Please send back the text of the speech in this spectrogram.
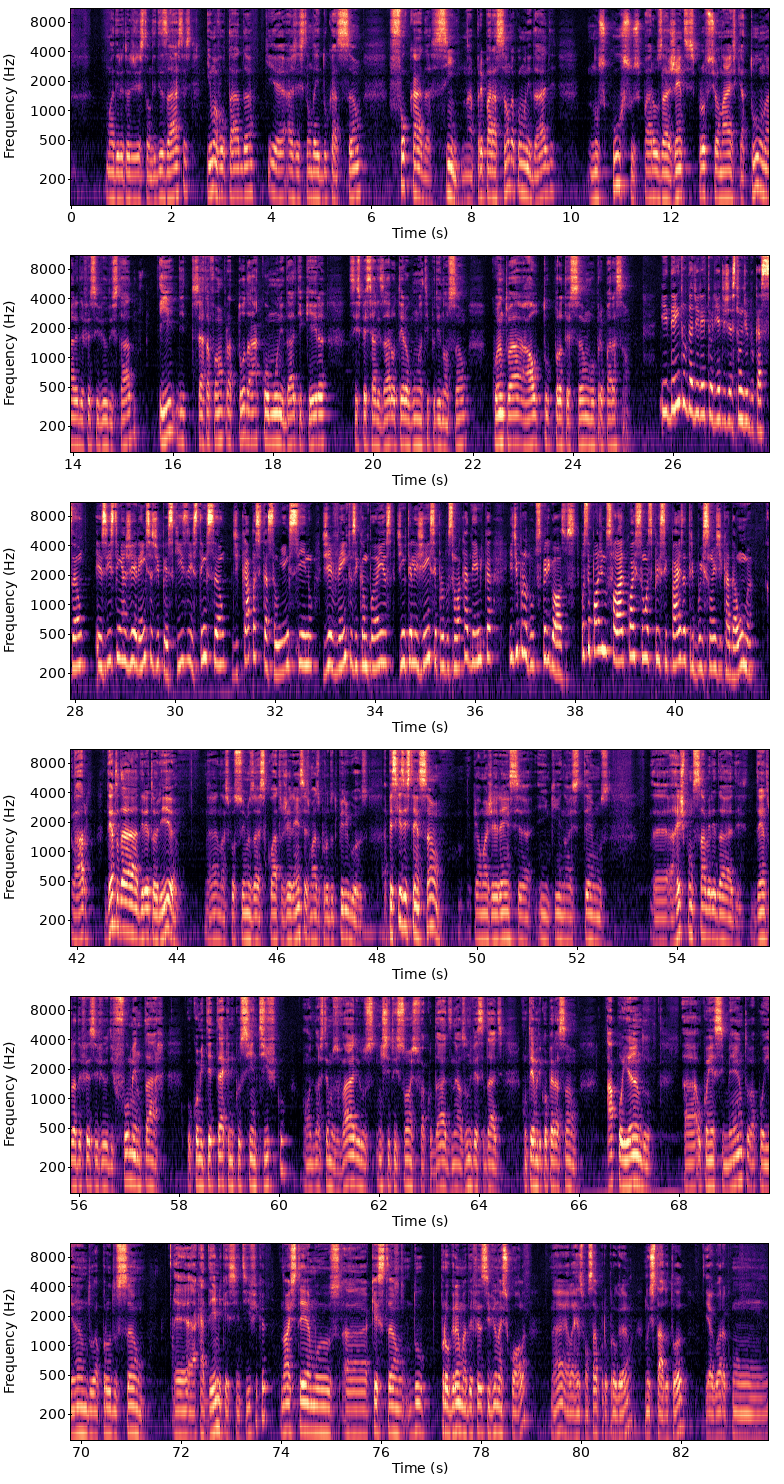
uma diretoria de gestão de desastres e uma voltada que é a gestão da educação, focada sim na preparação da comunidade, nos cursos para os agentes profissionais que atuam na área de defesa civil do Estado e, de certa forma, para toda a comunidade que queira se especializar ou ter algum tipo de noção quanto à autoproteção ou preparação. E dentro da Diretoria de Gestão de Educação, existem as gerências de pesquisa e extensão, de capacitação e ensino, de eventos e campanhas, de inteligência e produção acadêmica e de produtos perigosos. Você pode nos falar quais são as principais atribuições de cada uma? Claro. Dentro da diretoria, né, nós possuímos as quatro gerências mais o produto perigoso. A pesquisa e extensão que é uma gerência em que nós temos é, a responsabilidade dentro da Defesa Civil de fomentar o Comitê Técnico Científico, onde nós temos várias instituições, faculdades, né, as universidades, com termo de cooperação, apoiando ah, o conhecimento, apoiando a produção é, acadêmica e científica. Nós temos a questão do programa Defesa Civil na escola, né? ela é responsável o programa no estado todo, e agora com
